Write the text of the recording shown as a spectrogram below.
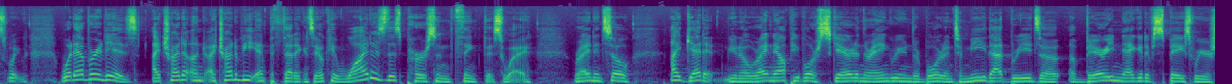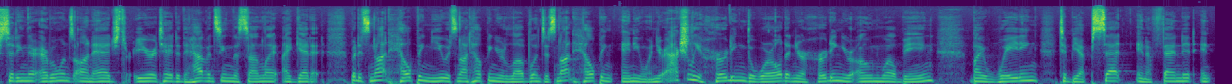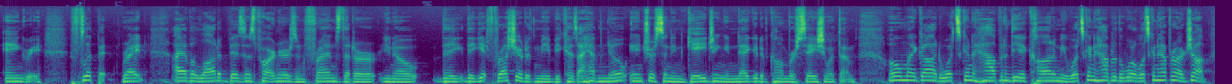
whatever it is, I try to, I try to be empathetic and say, okay, why does this person think this way, right? And so I get it. You know, right now people are scared and they're angry and they're bored, and to me that breeds a, a very negative space where you're sitting there, everyone's on edge, they're irritated, they haven't seen the sunlight. I get it, but it's not helping you. It's not helping your loved ones. It's not helping anyone. You're actually hurting the world and you're hurting your own well-being by waiting to be upset and offended and angry. Flip it, right? I have a lot of business partners and friends that are, you know, they they get frustrated with me because I have no interest in engaging in negative conversation with them. Oh my God, what's going to happen to the economy? What's going to happen to the world? What's going to happen to our job?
